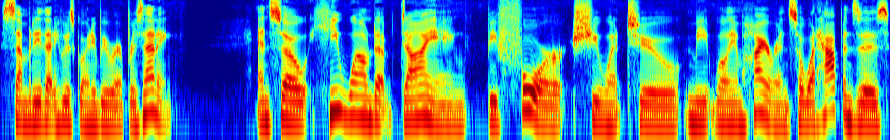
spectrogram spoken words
somebody that he was going to be representing. And so he wound up dying before she went to meet William Hiron. So what happens is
